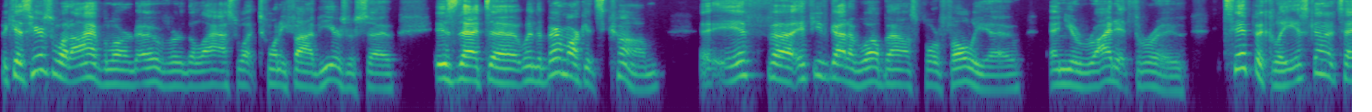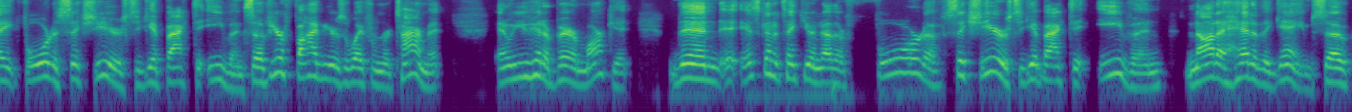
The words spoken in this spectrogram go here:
Because here's what I've learned over the last, what, 25 years or so is that uh, when the bear markets come, if uh, if you've got a well balanced portfolio and you ride it through, typically it's going to take four to six years to get back to even. So if you're five years away from retirement and you hit a bear market, then it's going to take you another four to six years to get back to even, not ahead of the game. So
